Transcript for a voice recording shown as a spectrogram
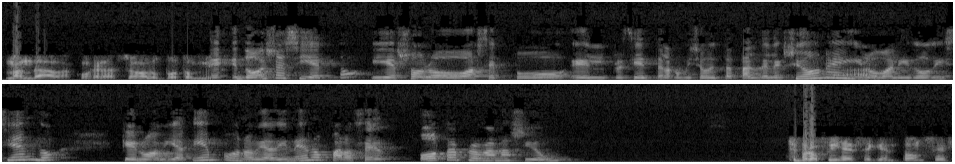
mandaba con relación a los votos mixtos. Eh, no, eso es cierto, y eso lo aceptó el presidente de la Comisión Estatal de Elecciones y lo validó diciendo que no había tiempo, no había dinero para hacer otra programación. Sí, pero fíjese que entonces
